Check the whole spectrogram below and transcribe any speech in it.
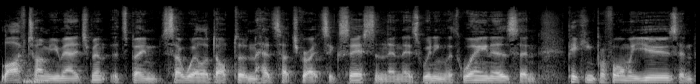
lifetime ewe management that's been so well adopted and had such great success, and then there's winning with weaners and picking performer ewes and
